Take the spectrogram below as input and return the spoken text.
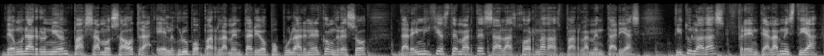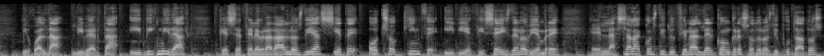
De una reunión pasamos a otra. El Grupo Parlamentario Popular en el Congreso dará inicio este martes a las jornadas parlamentarias tituladas Frente a la Amnistía, Igualdad, Libertad y Dignidad, que se celebrarán los días 7, 8, 15 y 16 de noviembre en la Sala Constitucional del Congreso de los Diputados,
